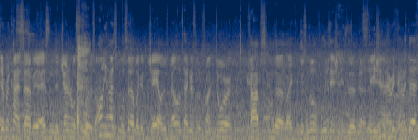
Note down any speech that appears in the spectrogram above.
different kind of setup as in the general school. Because Olney High School was set up like a jail. There's metal detectors at the front door, cops in the like. There's a little police station in the station and everything like that.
